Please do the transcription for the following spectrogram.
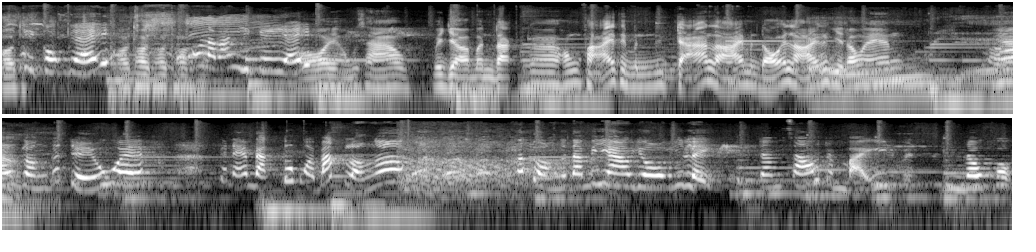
Thôi. Kỳ cục vậy? Thôi thôi thôi thôi. Ủa là bán gì kỳ vậy? Thôi không sao. Bây giờ mình đặt ờ, không phải thì mình trả lại mình đổi lại có gì đâu em Ủa, cần cái triệu của em. Cái này em đặt tuốt ngoài bắc lận á. Cái tuần người ta mới giao vô với liền. Trăm sáu trăm bảy đâu có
